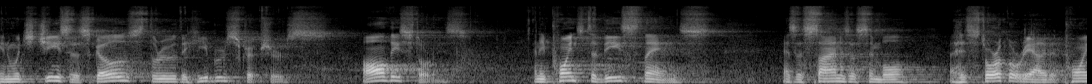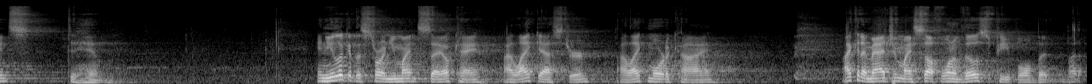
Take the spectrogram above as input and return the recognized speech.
in which Jesus goes through the Hebrew scriptures, all these stories, and he points to these things as a sign, as a symbol, a historical reality that points to him. And you look at the story and you might say, okay, I like Esther, I like Mordecai. I can imagine myself one of those people, but, but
